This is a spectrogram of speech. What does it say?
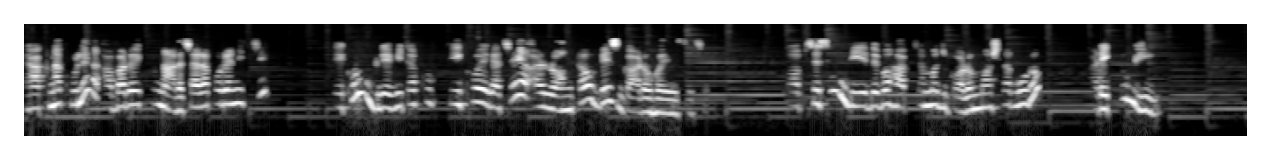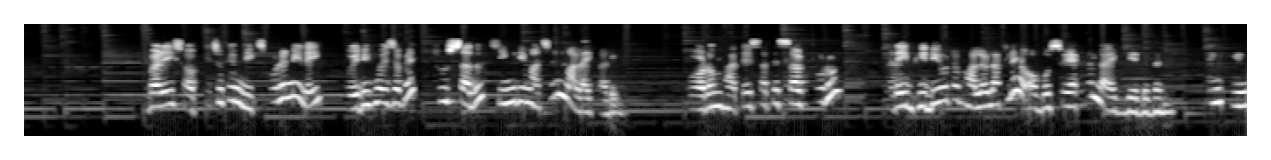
ঢাকনা খুলে আবারও একটু নাড়াচাড়া করে নিচ্ছি। দেখুন, গ্রেভিটা খুব ঠিক হয়ে গেছে আর রংটাও বেশ গাঢ় হয়ে এসেছে। সবশেষে দিয়ে দেবো হাফ চামচ গরম মশলা গুঁড়ো আর একটু ঘি। এবার এই সব কিছুকে মিক্স করে নিলেই তৈরি হয়ে যাবে সুস্বাদু চিংড়ি মাছের মালাইকারি। গরম ভাতের সাথে সার্ভ করুন। আর এই ভিডিওটা ভালো লাগলে অবশ্যই একটা লাইক দিয়ে দেবেন। Thank you.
